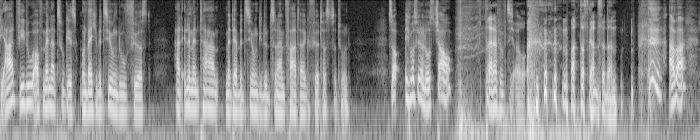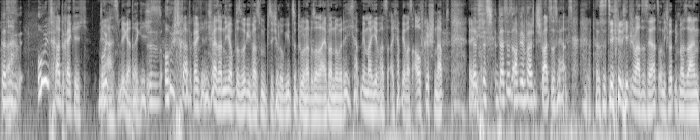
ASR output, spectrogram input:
Die Art, wie du auf Männer zugehst und welche Beziehung du führst, hat elementar mit der Beziehung, die du zu deinem Vater geführt hast, zu tun. So, ich muss wieder los. Ciao. 350 Euro. Mach das Ganze dann. Aber das ist ultra dreckig. Ja, ist mega dreckig. Das ist ultra dreckig. Ich weiß auch nicht, ob das wirklich was mit Psychologie zu tun hat, sondern einfach nur mit, ich habe mir mal hier was, ich habe hier was aufgeschnappt. Das ist, das ist auf jeden Fall ein schwarzes Herz. das ist definitiv schwarzes Herz und ich würde nicht mal sagen,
